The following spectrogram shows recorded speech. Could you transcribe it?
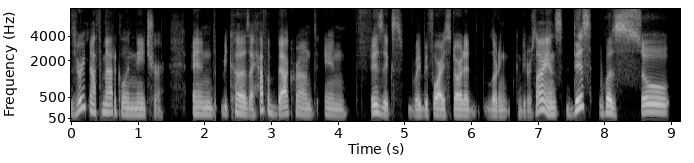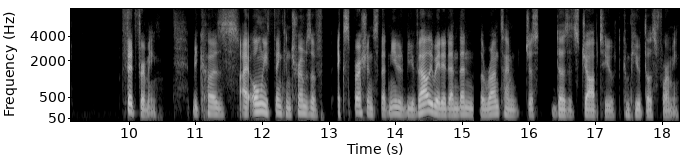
is very mathematical in nature. And because I have a background in physics way before I started learning computer science, this was so fit for me because I only think in terms of expressions that needed to be evaluated, and then the runtime just does its job to compute those for me.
